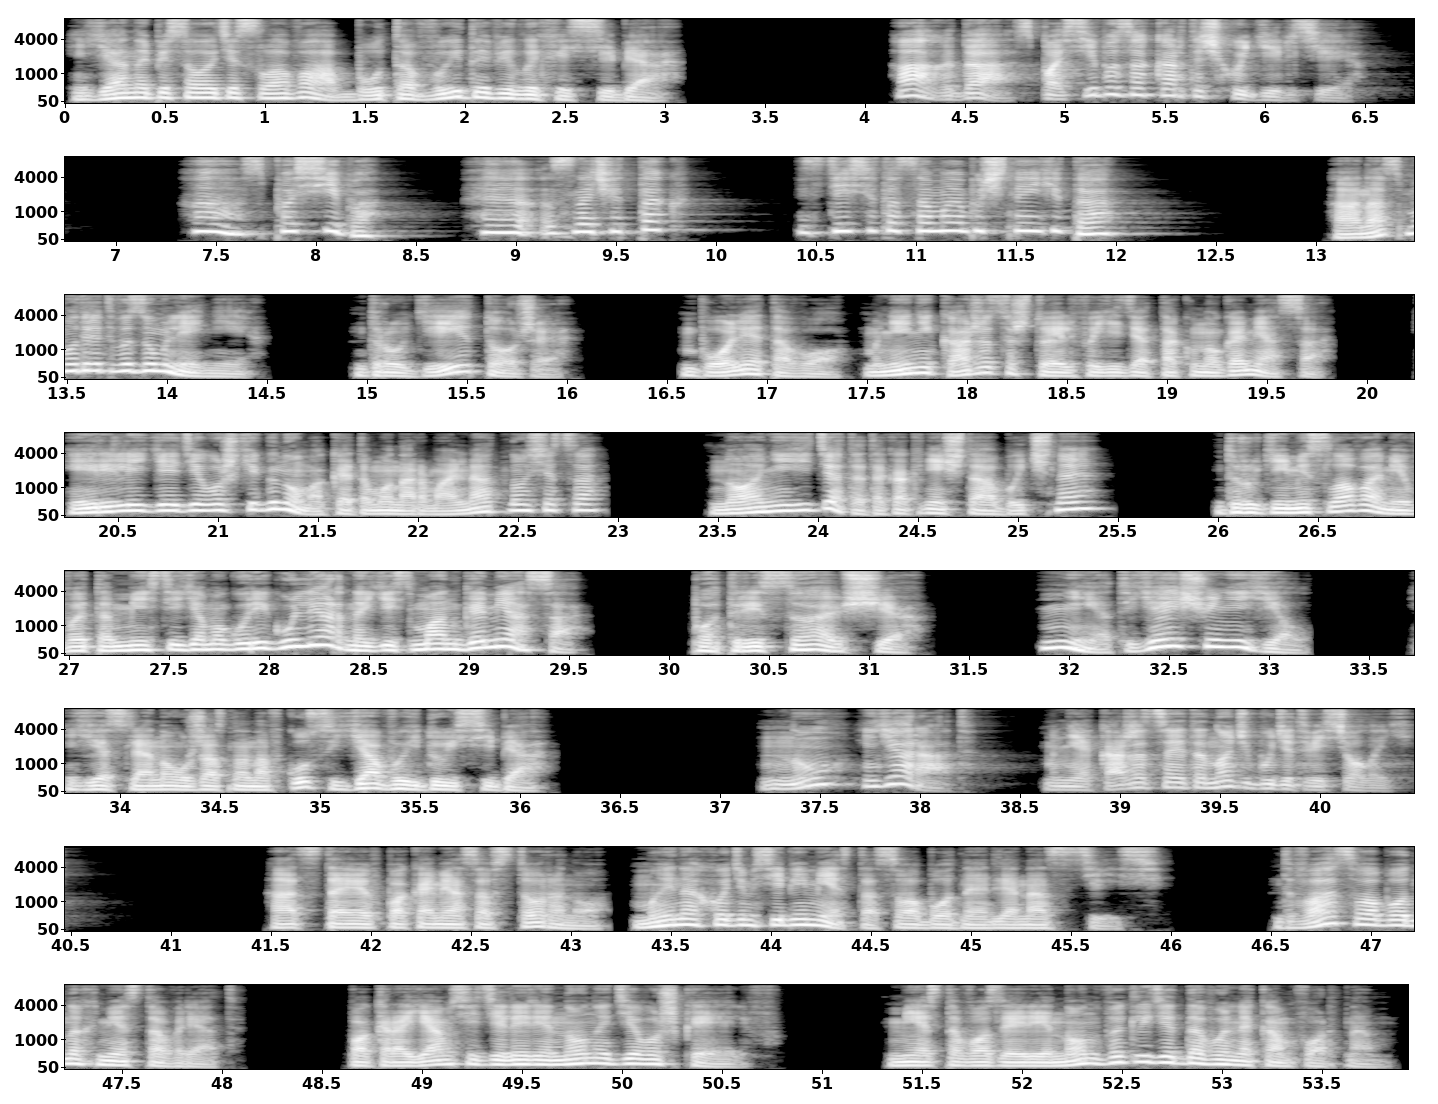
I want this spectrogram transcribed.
Я написал эти слова, будто выдавил их из себя. Ах, да, спасибо за карточку гильдии. А, спасибо. Э, значит так? Здесь это самая обычная еда. Она смотрит в изумлении. Другие тоже. Более того, мне не кажется, что эльфы едят так много мяса. И религия девушки-гнома к этому нормально относится. Но они едят это как нечто обычное? Другими словами, в этом месте я могу регулярно есть манго-мясо. Потрясающе! Нет, я еще не ел. Если оно ужасно на вкус, я выйду из себя. Ну, я рад. Мне кажется, эта ночь будет веселой. Отставив пока мясо в сторону, мы находим себе место, свободное для нас здесь. Два свободных места в ряд. По краям сидели Ренон и девушка-эльф. Место возле Ренон выглядит довольно комфортным.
